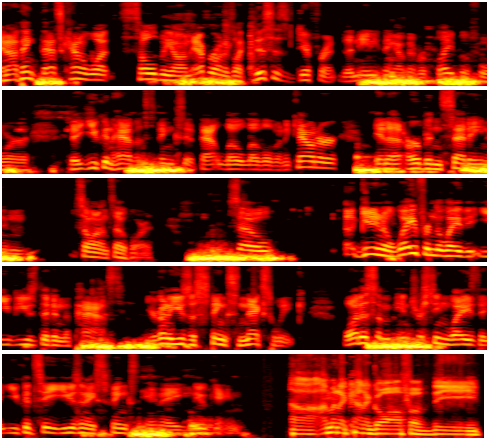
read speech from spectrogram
And I think that's kind of what sold me on Eberron is like, this is different than anything I've ever played before. That you can have a Sphinx at that low level of an encounter in an urban setting and so on and so forth. So, uh, getting away from the way that you've used it in the past, you're going to use a Sphinx next week. What are some interesting ways that you could see using a Sphinx in a new game? Uh, I'm going to kind of go off of the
